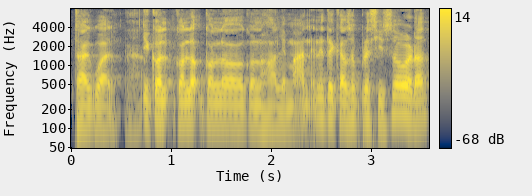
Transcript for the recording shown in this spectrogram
Tal cual. Y con, con, lo, con, lo, con, los alemanes, en este caso preciso, ¿verdad?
